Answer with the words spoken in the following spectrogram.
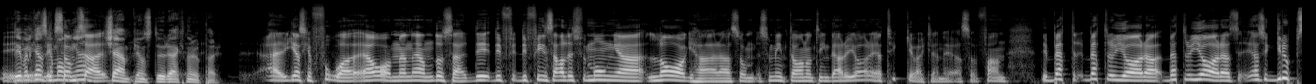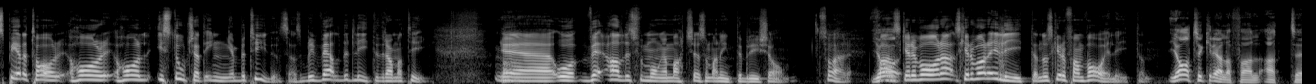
är väl ganska liksom många här, Champions du räknar upp här. Är ganska få, ja men ändå så här, det, det, det finns alldeles för många lag här alltså, som, som inte har någonting där att göra. Jag tycker verkligen det. Alltså, fan, det är bättre, bättre att göra, bättre att göra, alltså gruppspelet har, har, har i stort sett ingen betydelse. Alltså, det blir väldigt lite dramatik. Eh, och alldeles för många matcher som man inte bryr sig om. Så är det. Fan, Ja. ska, det vara, ska det vara eliten, då ska det fan vara eliten. Jag tycker i alla fall att, eh,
